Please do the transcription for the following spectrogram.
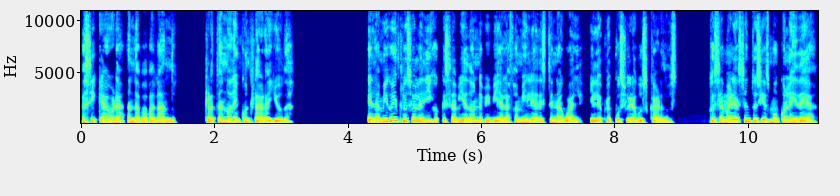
Así que ahora andaba vagando, tratando de encontrar ayuda. El amigo incluso le dijo que sabía dónde vivía la familia de este nahual y le propuso ir a buscarlos. José María se entusiasmó con la idea,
